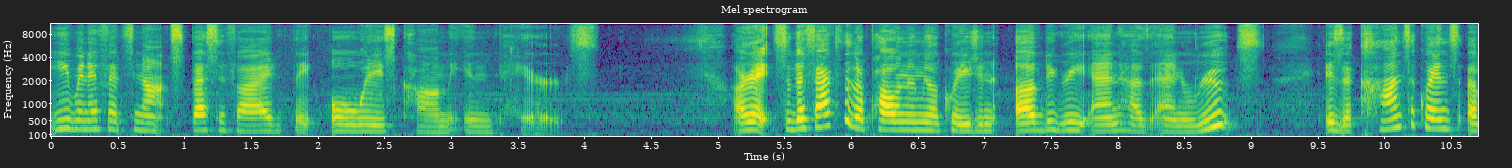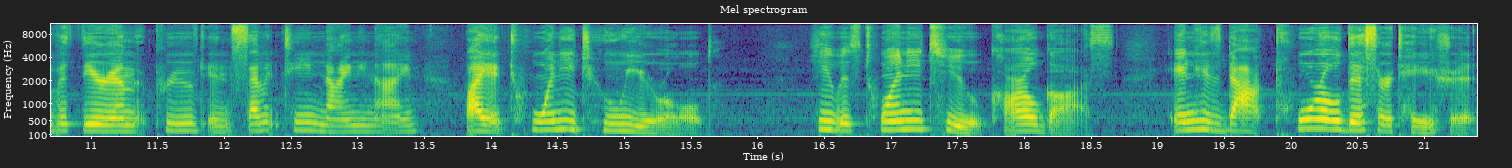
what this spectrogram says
Even if it's not specified, they always come in pairs. Alright, so the fact that a polynomial equation of degree n has n roots is a consequence of a theorem proved in 1799 by a 22-year-old. He was 22, Carl Gauss, in his doctoral dissertation.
